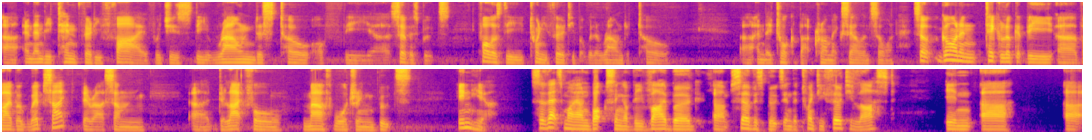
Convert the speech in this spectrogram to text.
Uh, and then the 1035, which is the roundest toe of the uh, service boots, follows the 2030 but with a rounded toe. Uh, and they talk about Chrome Excel and so on. So go on and take a look at the uh, Viberg website. There are some uh, delightful, mouth-watering boots in here. So that's my unboxing of the Viberg um, service boots in the 2030 last in uh, uh,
